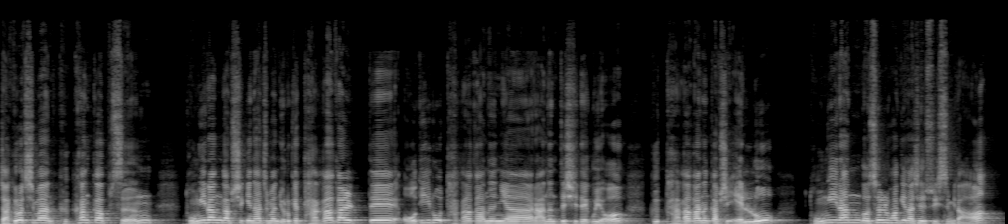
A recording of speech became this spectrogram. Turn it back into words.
자, 그렇지만 극한값은 동일한 값이긴 하지만 이렇게 다가갈 때 어디로 다가가느냐라는 뜻이 되고요. 그 다가가는 값이 L로 동일한 것을 확인하실 수 있습니다.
